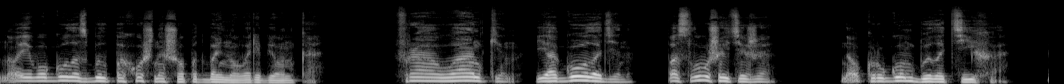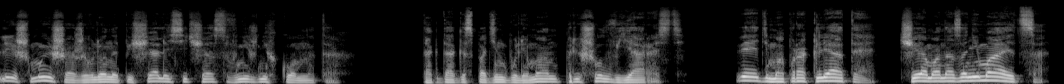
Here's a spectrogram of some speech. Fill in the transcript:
Но его голос был похож на шепот больного ребенка. «Фрау Анкен, я голоден! Послушайте же!» Но кругом было тихо. Лишь мыши оживленно пищали сейчас в нижних комнатах. Тогда господин Булиман пришел в ярость. «Ведьма проклятая! Чем она занимается?»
